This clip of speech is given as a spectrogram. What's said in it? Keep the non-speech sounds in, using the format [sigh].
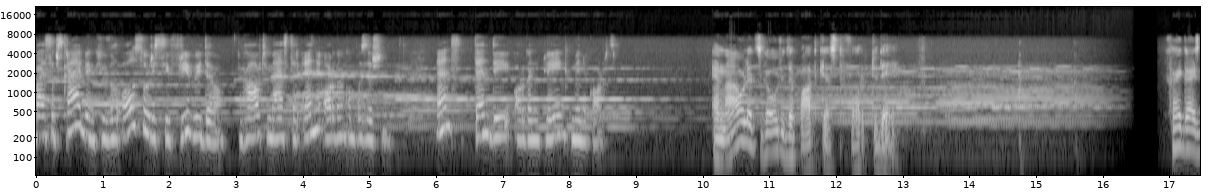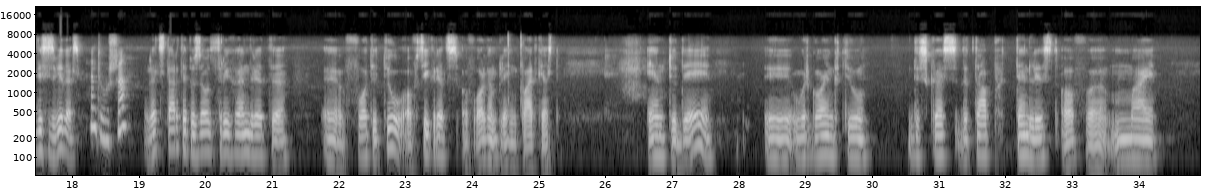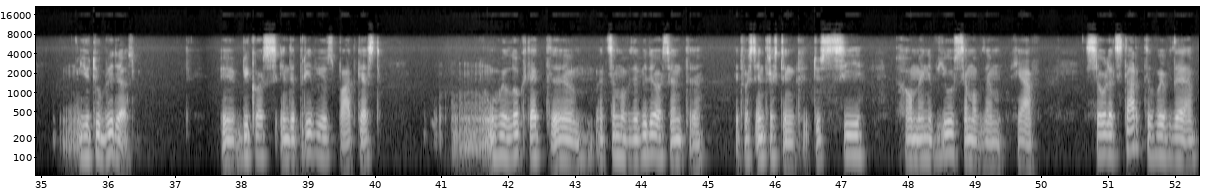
By subscribing, you will also receive free video how to master any organ composition and 10-day organ playing mini course. And now let's go to the podcast for today. Hi guys, this is Vidas. And Aušra, Let's start episode 342 of Secrets of Organ Playing podcast. And today we're going to discuss the top 10 list of uh, my YouTube videos. Uh, because in the previous podcast mm, we looked at at some of the videos and uh, it was interesting to see how many views some of them have. So let's start with the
